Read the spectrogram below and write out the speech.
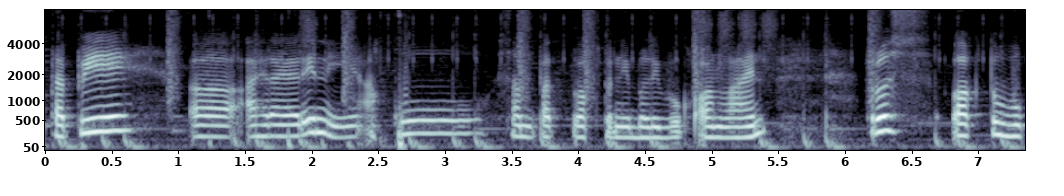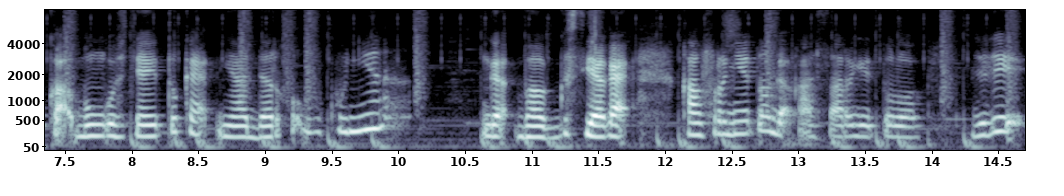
Tapi uh, akhir-akhir ini aku sempat waktu nih beli buku online. Terus waktu buka bungkusnya itu kayak nyadar kok bukunya nggak bagus ya kayak covernya itu agak kasar gitu loh. Jadi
